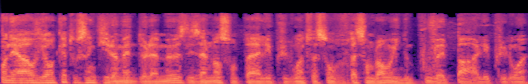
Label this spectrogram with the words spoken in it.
On est à environ 4 ou 5 kilomètres de la Meuse. Les Allemands sont pas allés plus loin. De toute façon, vraisemblablement, ils ne pouvaient pas aller plus loin.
